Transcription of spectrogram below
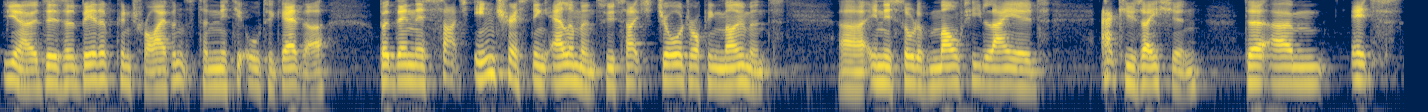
you know there's a bit of contrivance to knit it all together but then there's such interesting elements with such jaw-dropping moments uh, in this sort of multi-layered accusation that um, it's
